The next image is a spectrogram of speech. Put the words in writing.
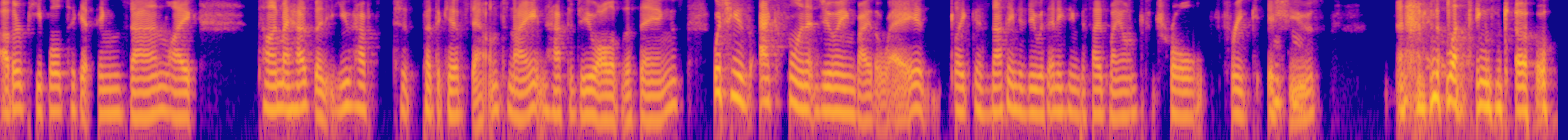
other people to get things done, like telling my husband, you have to put the kids down tonight and have to do all of the things, which he's excellent at doing, by the way. It, like has nothing to do with anything besides my own control freak mm-hmm. issues mm-hmm. and having to let things go.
